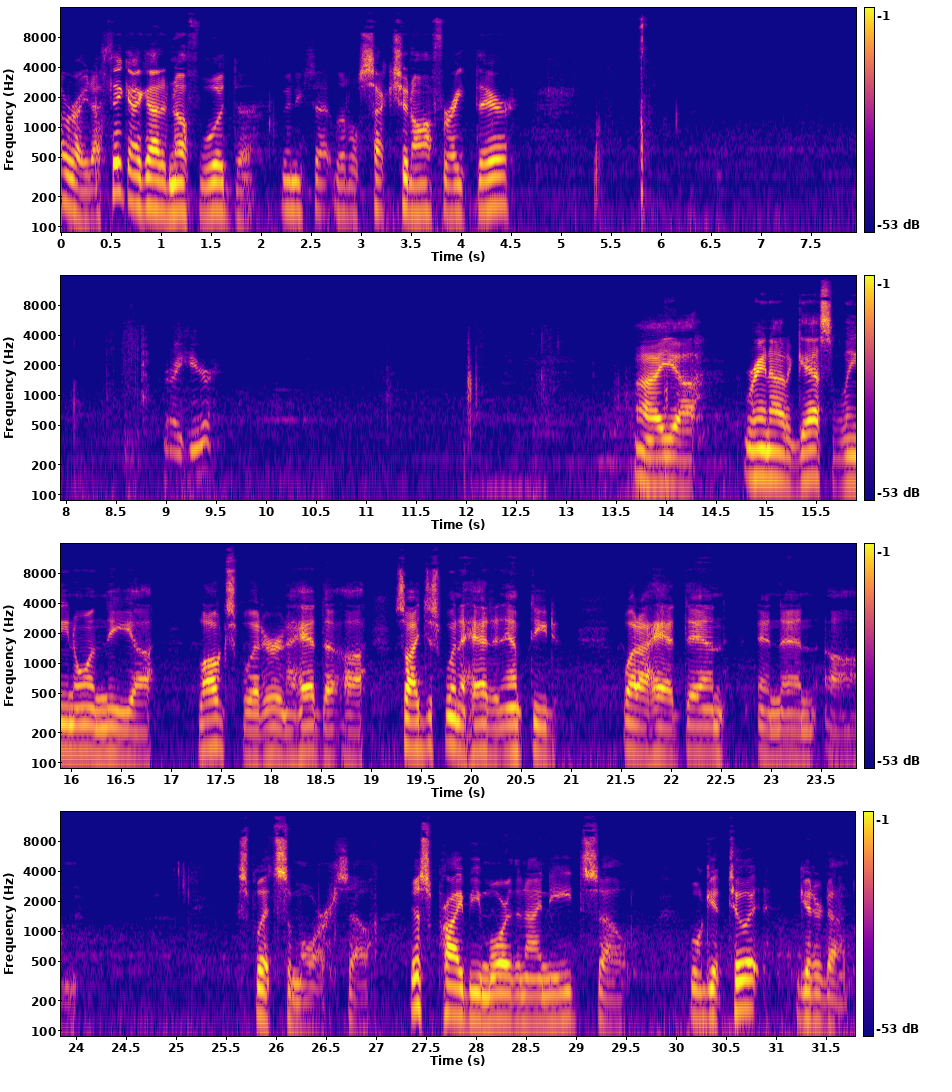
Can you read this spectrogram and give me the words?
All right, I think I got enough wood to finish that little section off right there. Right here. I uh, ran out of gasoline on the uh, log splitter and I had to, uh, so I just went ahead and emptied what I had then and then um, split some more. So this will probably be more than I need. So we'll get to it, get her done.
